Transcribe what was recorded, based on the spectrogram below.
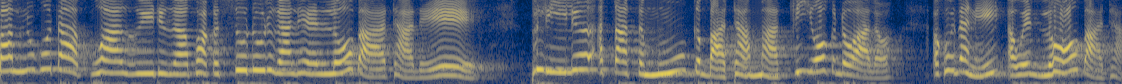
ဘာမနုခိုးတာဘွာရီတကဘွာကဆူဒူးတကလေလောဘာတာလေပလီလေအတသမူကဘာတာမာတီအောကတော့အလောအခုတည်းနေအဝေးလောဘာတာ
